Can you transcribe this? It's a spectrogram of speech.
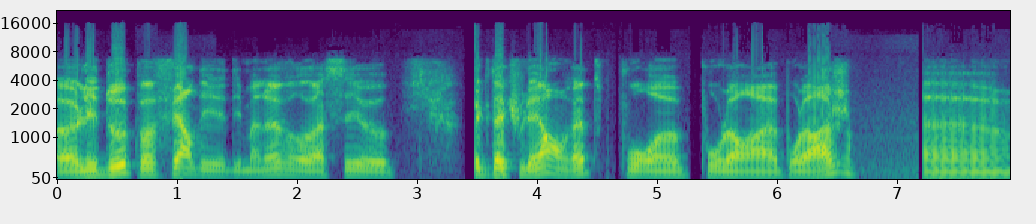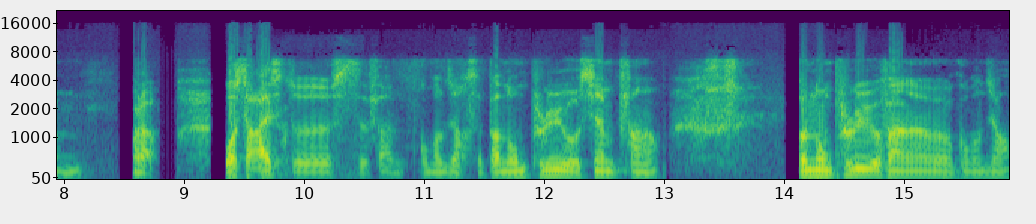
les deux peuvent faire des, des manœuvres assez spectaculaires en fait pour pour leur pour leur âge. Euh, voilà. Bon, ça reste, euh, enfin, comment dire, c'est pas non plus aussi, enfin, pas non plus, enfin, euh, comment dire.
